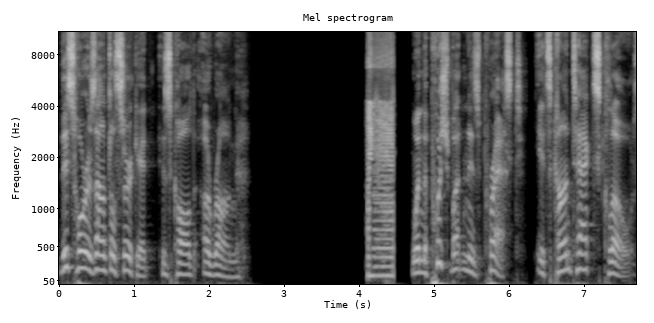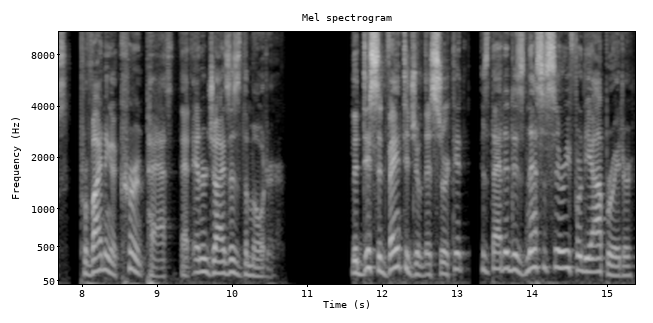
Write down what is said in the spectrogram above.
This horizontal circuit is called a rung. When the push button is pressed, its contacts close, providing a current path that energizes the motor. The disadvantage of this circuit is that it is necessary for the operator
